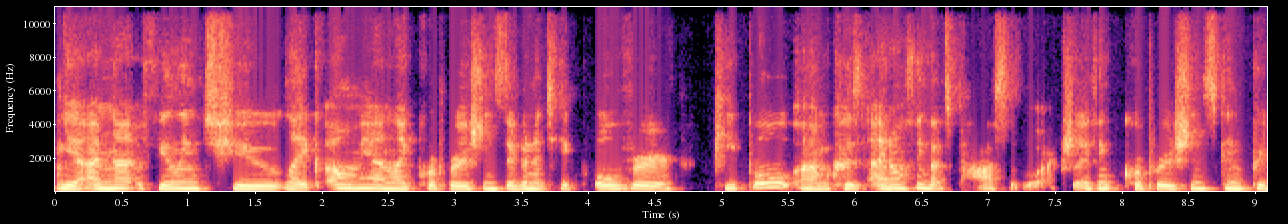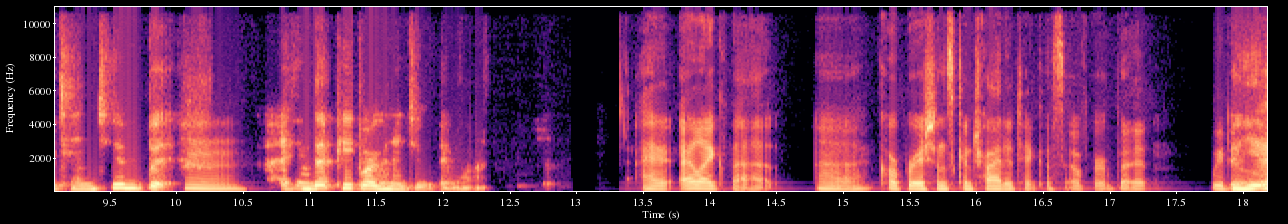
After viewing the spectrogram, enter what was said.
yeah i'm not feeling too like oh man like corporations they're going to take over people because um, i don't think that's possible actually i think corporations can pretend to but mm. i think that people are going to do what they want i, I like that uh, corporations can try to take us over but we do. Yeah.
